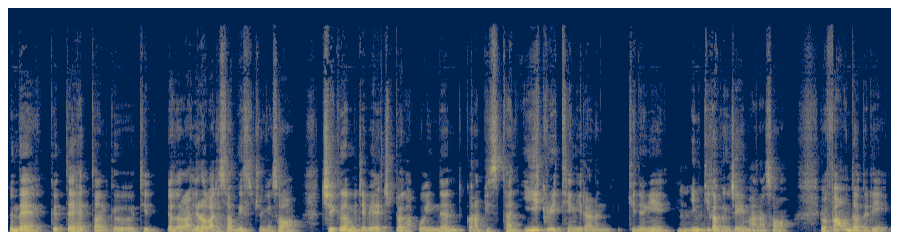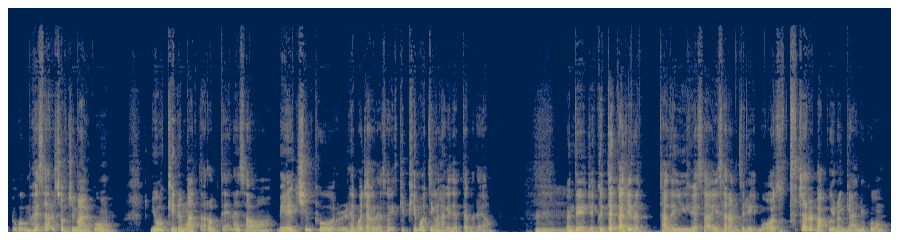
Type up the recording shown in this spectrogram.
근데 그때 했던 그 디- 여러, 가- 여러 가지 서비스 중에서 지금 이제 메일칩을 갖고 있는 거랑 비슷한 e-greeting이라는 기능이 음. 인기가 굉장히 많아서 요 파운더들이 이거 회사를 접지 말고 요 기능만 따로 떼내서 Mailchimp를 해보자 그래서 이렇게 pivoting을 하게 됐다 그래요. 음, 근데 이제 그때까지는 다들 이 회사 이 사람들이 뭐 어디 투자를 받고 이런 게 아니고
